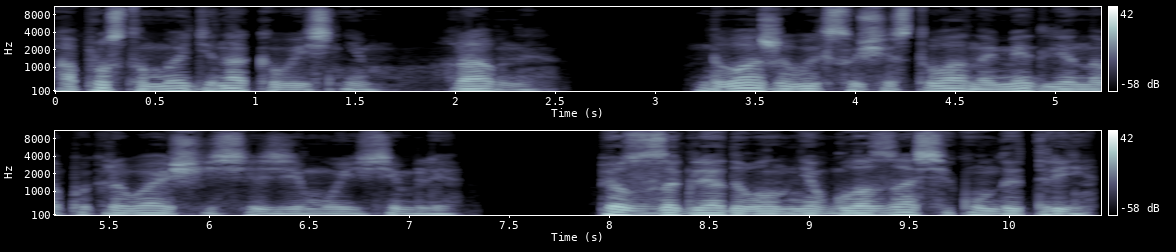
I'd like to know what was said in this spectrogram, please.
а просто мы одинаковые с ним, равны. Два живых существа на медленно покрывающейся зимой земле. Пес заглядывал мне в глаза секунды три,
